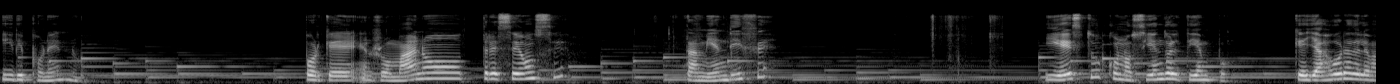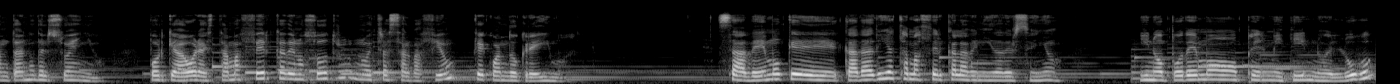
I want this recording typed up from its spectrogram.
y disponernos. Porque en Romanos 13:11 también dice, y esto conociendo el tiempo, que ya es hora de levantarnos del sueño, porque ahora está más cerca de nosotros nuestra salvación que cuando creímos. Sabemos que cada día está más cerca la venida del Señor y no podemos permitirnos el lujo,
